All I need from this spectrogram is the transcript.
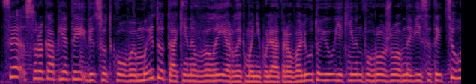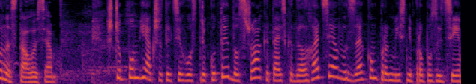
Це 45-відсоткове мито. Так і не ввели ярлик маніпулятора валютою, який він погрожував навісити. Цього не сталося. Щоб пом'якшити ці гострі кути, до США китайська делегація везе компромісні пропозиції.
